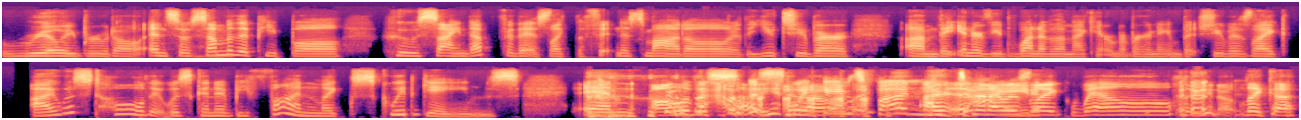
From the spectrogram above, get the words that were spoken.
really brutal. And so some of the people who signed up for this, like the fitness model or the YouTuber, um, they interviewed one of them. I can't remember her name, but she was like, I was told it was going to be fun, like Squid Games. And all of a sudden, is you Squid know, Game's like- fun. You I, and then I was like, well, you know, like a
